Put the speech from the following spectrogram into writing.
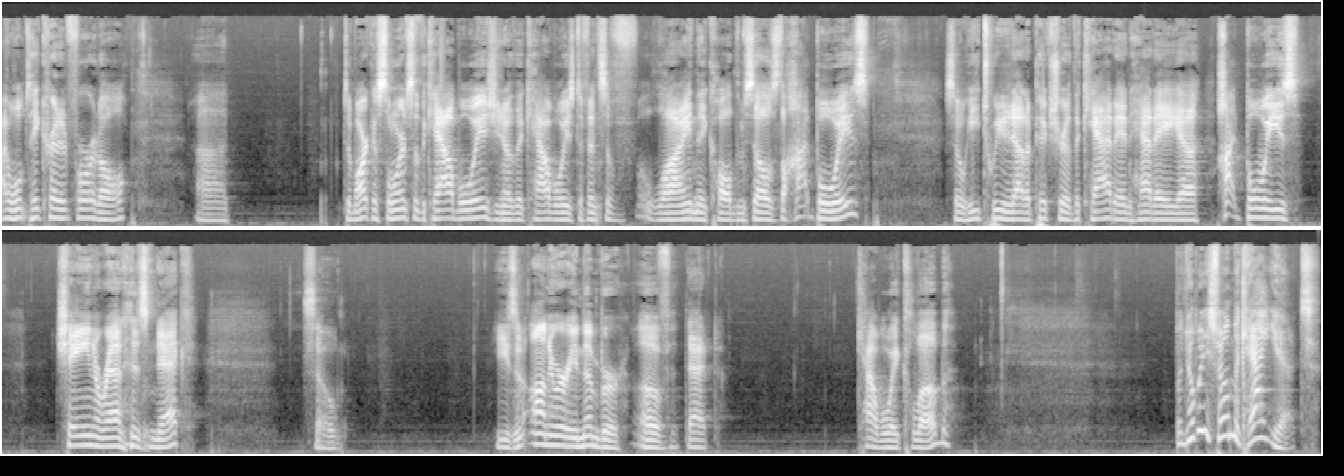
I won't take credit for it all. Uh, Demarcus Lawrence of the Cowboys, you know, the Cowboys defensive line, they called themselves the Hot Boys. So he tweeted out a picture of the cat and had a uh, Hot Boys chain around his neck. So he's an honorary member of that Cowboy Club. But nobody's found the cat yet.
